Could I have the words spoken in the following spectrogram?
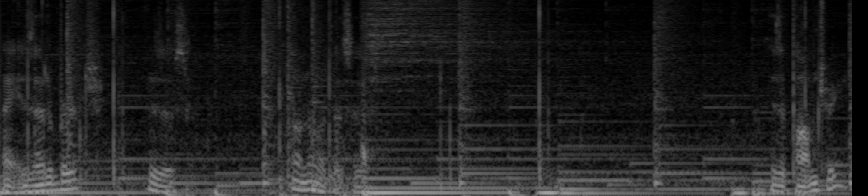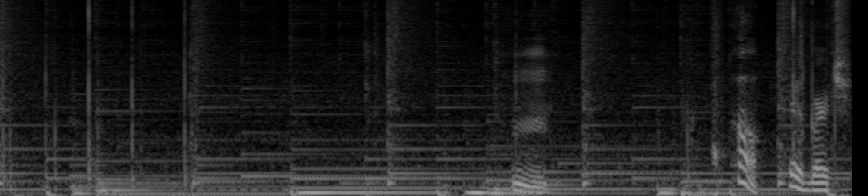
Wait, is that a birch? What is this? I don't know what this is. Is it palm tree? There's birch.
